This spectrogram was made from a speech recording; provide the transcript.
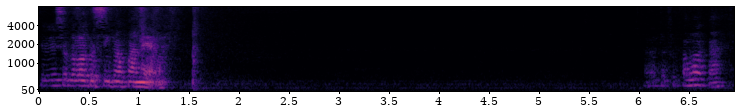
Deixa eu ver se eu coloco assim com a panela. Agora dá pra colocar.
